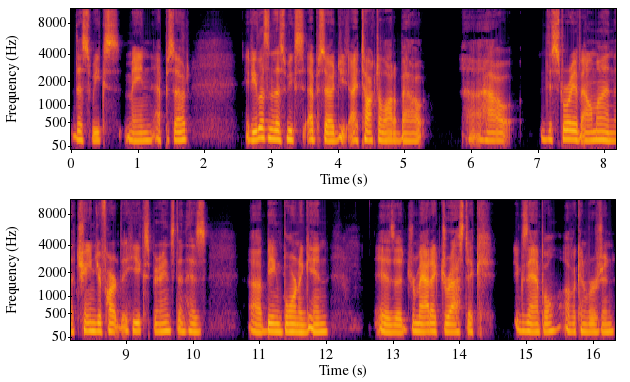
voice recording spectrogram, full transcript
this week's main episode. If you listen to this week's episode, I talked a lot about uh, how the story of Alma and the change of heart that he experienced and his uh, being born again is a dramatic, drastic example of a conversion,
